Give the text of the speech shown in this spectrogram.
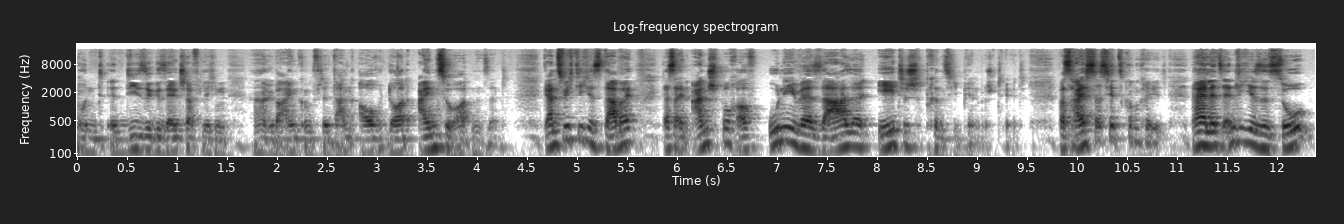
und äh, diese gesellschaftlichen äh, Übereinkünfte dann auch dort einzuordnen sind. Ganz wichtig ist dabei, dass ein Anspruch auf universale ethische Prinzipien besteht. Was heißt das jetzt konkret? Naja, letztendlich ist es so,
